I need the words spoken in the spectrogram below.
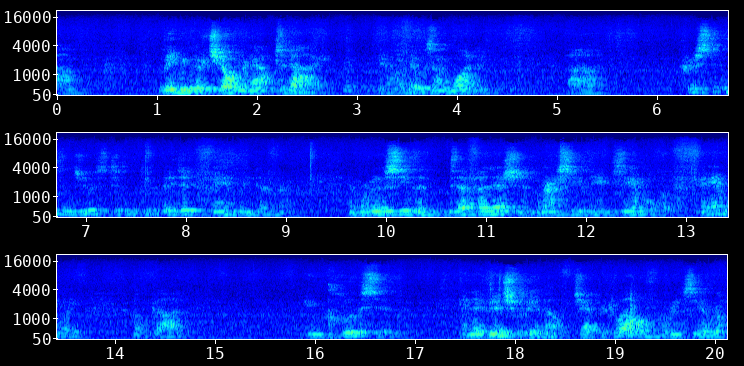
um, leaving their children out to die. You know, it was unwanted. Uh, Christians and Jews didn't do, they did family different. And we're gonna see the definition, we're gonna see the example of family of God, inclusive. And eventually, about chapter twelve, we're gonna see a real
